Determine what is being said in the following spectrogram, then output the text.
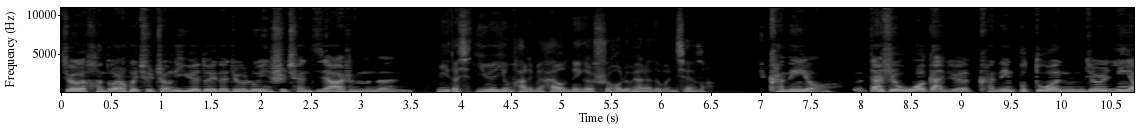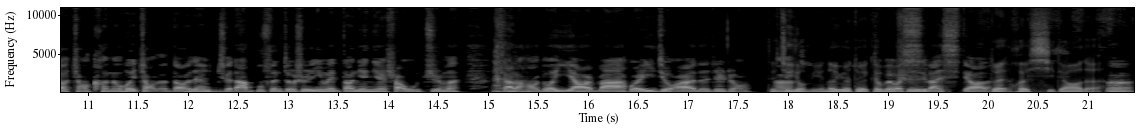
就很多人会去整理乐队的这个录音室全集啊什么的，你的音乐硬盘里面还有那个时候留下来的文件吗？肯定有，但是我感觉肯定不多。你就是硬要找，可能会找得到，嗯但是绝大部分都是因为当年年少无知嘛，下了好多 一二八或者一九二的这种，对，啊最有名的乐队都被我洗版洗掉了。，对，会洗掉的。嗯，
